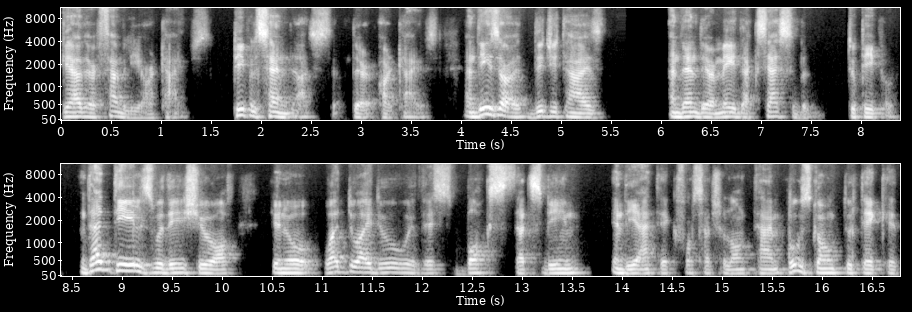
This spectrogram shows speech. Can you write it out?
gather family archives. People send us their archives. And these are digitized and then they're made accessible to people. And that deals with the issue of, you know, what do I do with this box that's been in the attic for such a long time? Who's going to take it?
